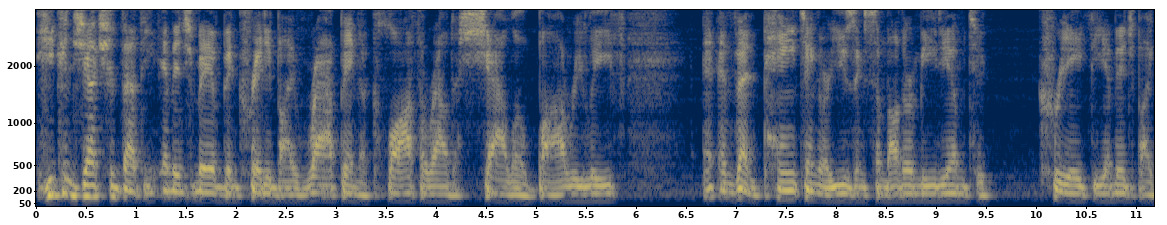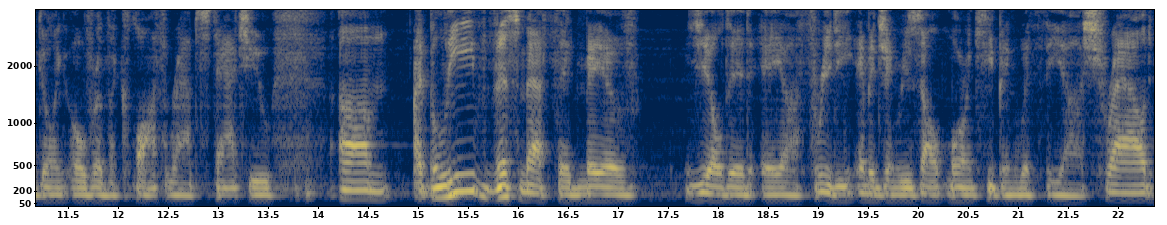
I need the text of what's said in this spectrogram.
He conjectured that the image may have been created by wrapping a cloth around a shallow bas relief and, and then painting or using some other medium to create the image by going over the cloth wrapped statue. Um, I believe this method may have yielded a uh, 3D imaging result more in keeping with the uh, shroud.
